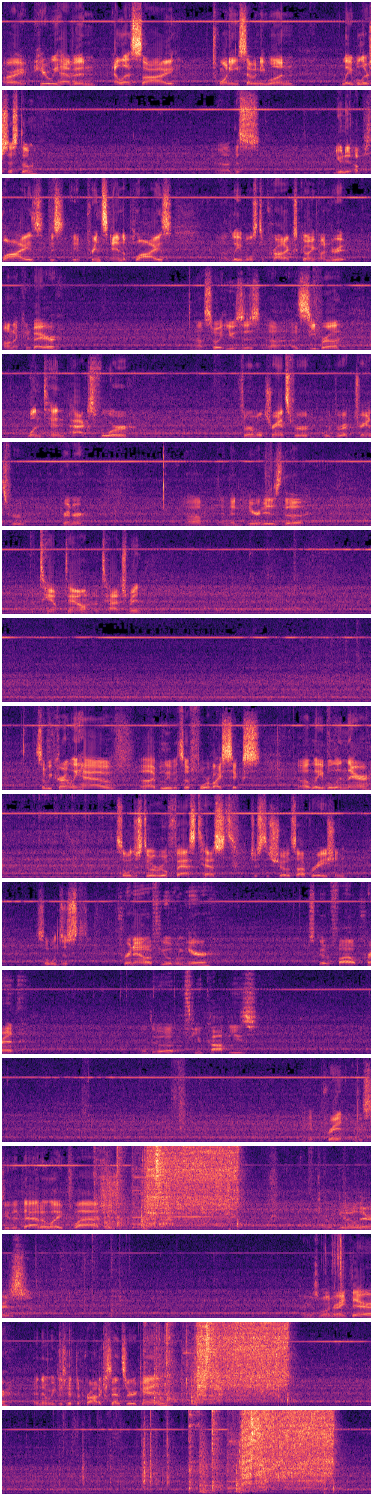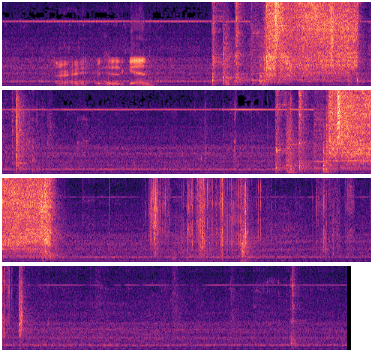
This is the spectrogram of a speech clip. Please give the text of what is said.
All right, here we have an LSI 2071 labeler system. Uh, this unit applies, this it prints and applies uh, labels to products going under it on a conveyor. Uh, so it uses uh, a Zebra 110 PAX 4 thermal transfer or direct transfer printer. Um, and then here is the the tamp down attachment. So we currently have, uh, I believe it's a 4x6 uh, label in there. So we'll just do a real fast test just to show its operation. So we'll just print out a few of them here. Just go to File Print. We'll do a, a few copies. We hit print and we see the data light flash. There we go, there's there's one right there. And then we just hit the product sensor again. All right, we hit it again.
